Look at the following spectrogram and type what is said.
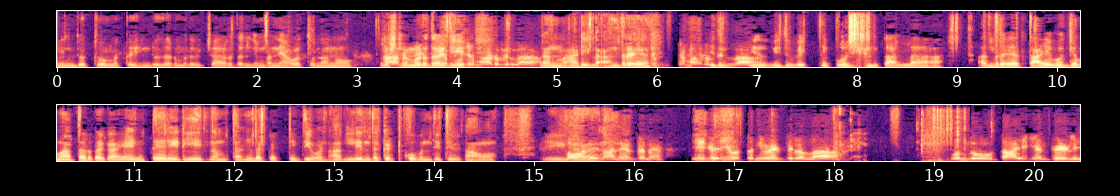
ಹಿಂದುತ್ವ ಮತ್ತೆ ಹಿಂದೂ ಧರ್ಮದ ವಿಚಾರದಲ್ಲಿ ನಿಮ್ಮನ್ನ ಯಾವತ್ತೂ ನಾನು ಪ್ರಶ್ನೆ ಮಾಡೋದಾಗ್ಲಿ ನಾನು ಮಾಡಿಲ್ಲ. ಅಂದ್ರೆ ಇದು ಇದು ವ್ಯಕ್ತಿ ಪೂಜೆ ಅಂತ ಅಲ್ಲ. ಅಂದ್ರೆ ತಾಯಿ ಬಗ್ಗೆ ಮಾತಾಡಿದಾಗ ಎಂಟೈರ್ ಇಡೀ ನಮ್ ತಂಡ ಕಟ್ಟಿದ್ದೀವಣ್ಣ. ಅಲ್ಲಿಂದ ಕಟ್ಕೊ ಬಂದಿದ್ದೀವಿ ನಾವು. ಈಗ ನಾನು ಹೇಳ್ತೇನೆ. ಈಗ ಇವತ್ತು ನೀವ್ ಹೇಳ್ತೀರಲ್ಲ ಒಂದು ತಾಯಿಗೆ ಅಂತ ಹೇಳಿ.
